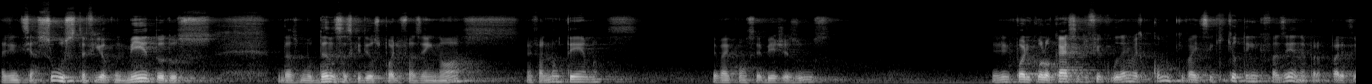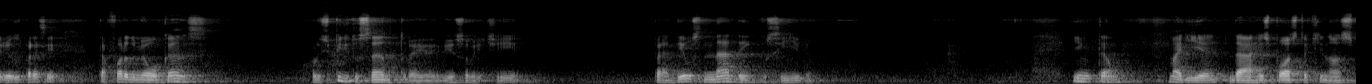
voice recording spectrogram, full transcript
A gente se assusta, fica com medo dos, das mudanças que Deus pode fazer em nós. Ele fala: não temas, você vai conceber Jesus a gente pode colocar essa dificuldade, mas como que vai ser? O que eu tenho que fazer né, para parecer Jesus? Parece que está fora do meu alcance. O Espírito Santo vai vir sobre ti. Para Deus nada é impossível. E então, Maria dá a resposta que nós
